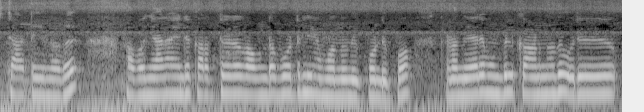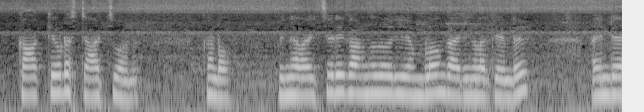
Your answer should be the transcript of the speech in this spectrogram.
സ്റ്റാർട്ട് ചെയ്യുന്നത്. അപ്പോൾ ഞാൻ അതിന്റെ കറക്റ്റ് ഒരു റൗണ്ട് അബൌട്ടിൽ ഞാൻ വന്ന് നിൽപ്പുണ്ട് ഇപ്പോൾ കാരണം നേരെ മുമ്പിൽ കാണുന്നത് ഒരു കാക്കയുടെ സ്റ്റാച്ചു ആണ്. കണ്ടോ? പിന്നെ റൈറ്റ് സൈഡിൽ കാണുന്നത് ഒരു എംബ്ലവും കാര്യങ്ങളൊക്കെ ഉണ്ട്. അതിന്റെ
